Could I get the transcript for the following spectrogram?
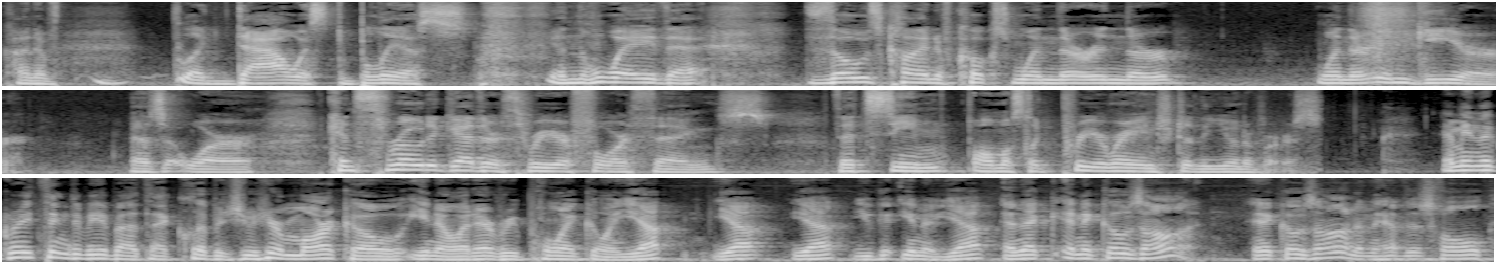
kind of like Taoist bliss in the way that those kind of cooks, when they're in their when they're in gear, as it were, can throw together three or four things that seem almost like prearranged in the universe. I mean, the great thing to me about that clip is you hear Marco, you know, at every point going, "Yep, yep, yep," you you know, "Yep," and that, and it goes on and it goes on, and they have this whole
